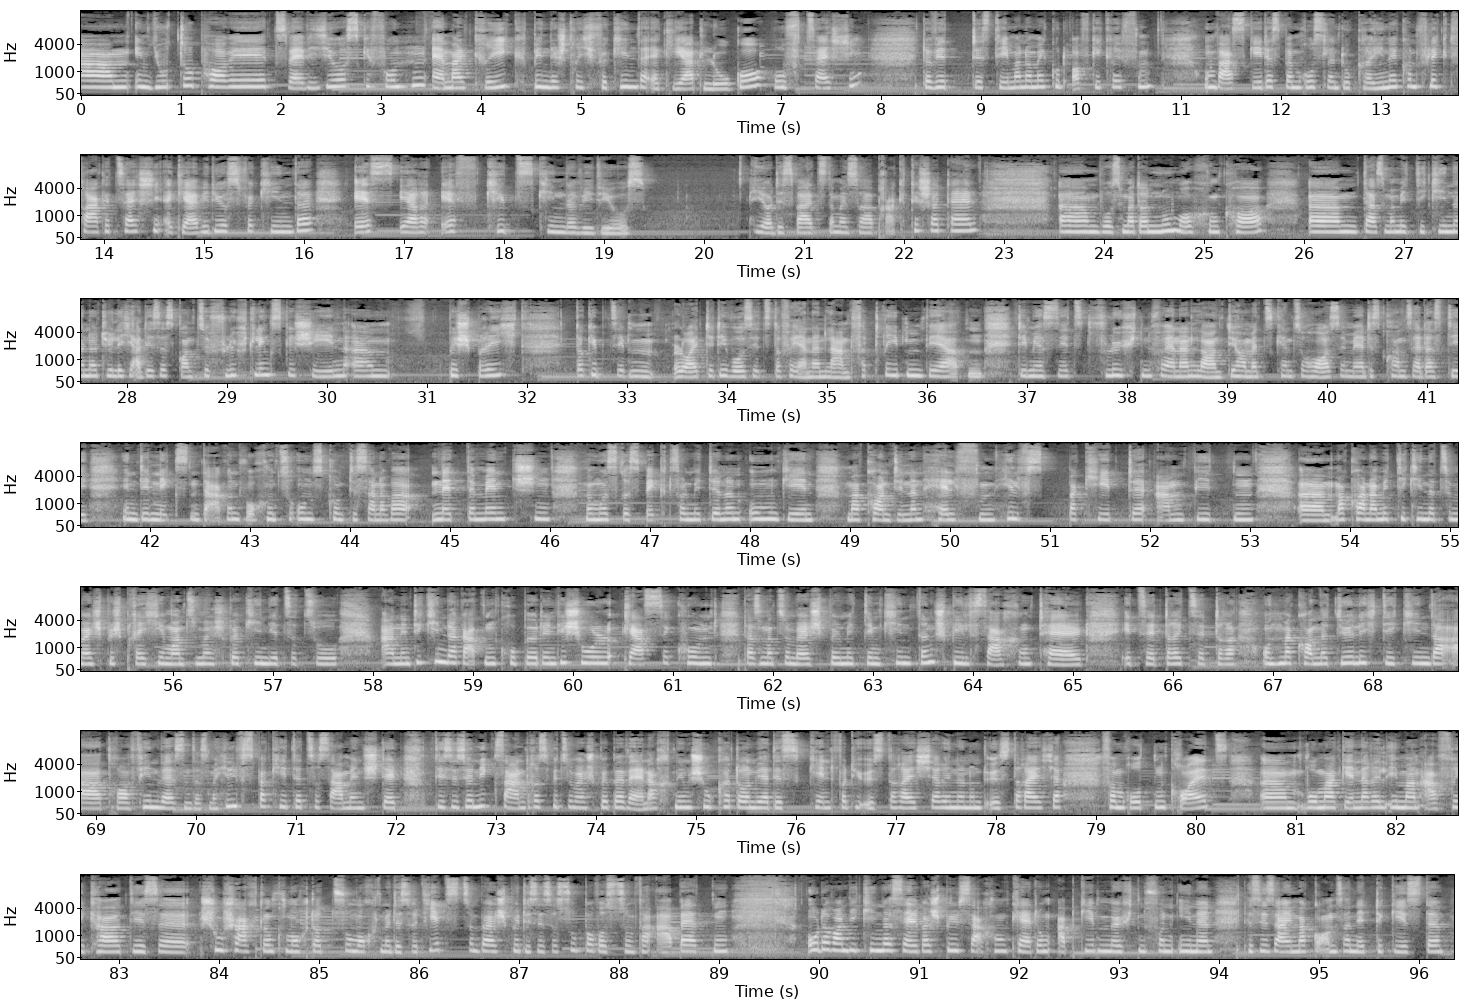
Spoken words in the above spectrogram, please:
Ähm, in YouTube habe ich zwei Videos gefunden. Einmal Krieg, Bindestrich für Kinder erklärt, Logo, Rufzeichen. Da wird das Thema nochmal gut aufgegriffen. Um was geht es beim Russland-Ukraine-Konflikt? Fragezeichen, Erklärvideos für Kinder, SRF Kids Kindervideos. Ja, das war jetzt einmal so ein praktischer Teil ähm, was man dann nur machen kann, ähm, dass man mit den Kindern natürlich auch dieses ganze Flüchtlingsgeschehen ähm, bespricht. Da gibt es eben Leute, die was jetzt auf einem Land vertrieben werden, die müssen jetzt flüchten von einem Land, die haben jetzt kein Zuhause mehr. Das kann sein, dass die in den nächsten Tagen und Wochen zu uns kommt. Das sind aber nette Menschen. Man muss respektvoll mit ihnen umgehen. Man kann ihnen helfen, Hilfs Pakete anbieten. Ähm, man kann auch mit den Kindern zum Beispiel sprechen, wenn zum Beispiel ein Kind jetzt dazu an in die Kindergartengruppe oder in die Schulklasse kommt, dass man zum Beispiel mit dem Kind dann Spielsachen teilt, etc. etc. Und man kann natürlich die Kinder auch darauf hinweisen, dass man Hilfspakete zusammenstellt. Das ist ja nichts anderes wie zum Beispiel bei Weihnachten im Schuhkarton, wer das kennt von die Österreicherinnen und Österreicher vom Roten Kreuz. Ähm, wo man generell immer in Afrika diese Schuhschachteln gemacht hat. So macht man das halt jetzt zum Beispiel. Das ist ja super was zum Verarbeiten. Oder wenn die Kinder selber Spielsachen und Kleidung abgeben möchten von ihnen. Das ist auch immer ganz eine nette Geste.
